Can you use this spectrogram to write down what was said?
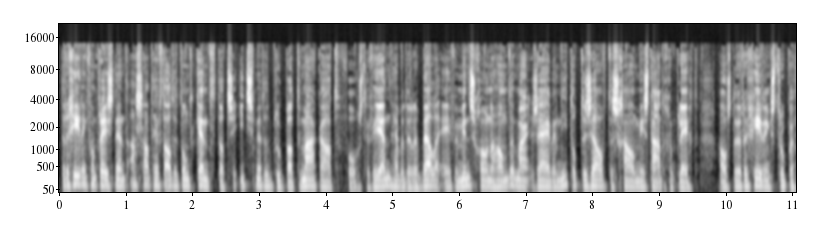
De regering van president Assad heeft altijd ontkend dat ze iets met het bloedbad te maken had. Volgens de VN hebben de rebellen evenmin schone handen... maar zij hebben niet op dezelfde schaal misdaden gepleegd als de regeringstroepen.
